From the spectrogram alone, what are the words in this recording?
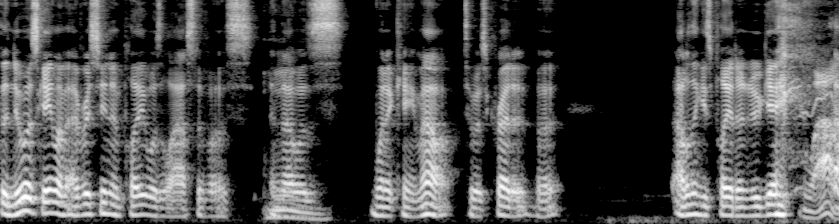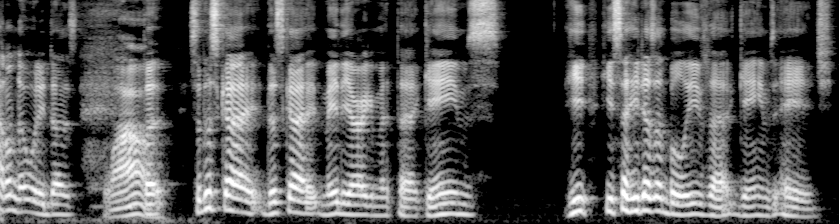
the newest game I've ever seen him play was Last of Us, and mm. that was when it came out. To his credit, but I don't think he's played a new game. Wow. I don't know what he does. Wow. But so this guy, this guy made the argument that games. He he said he doesn't believe that games age.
